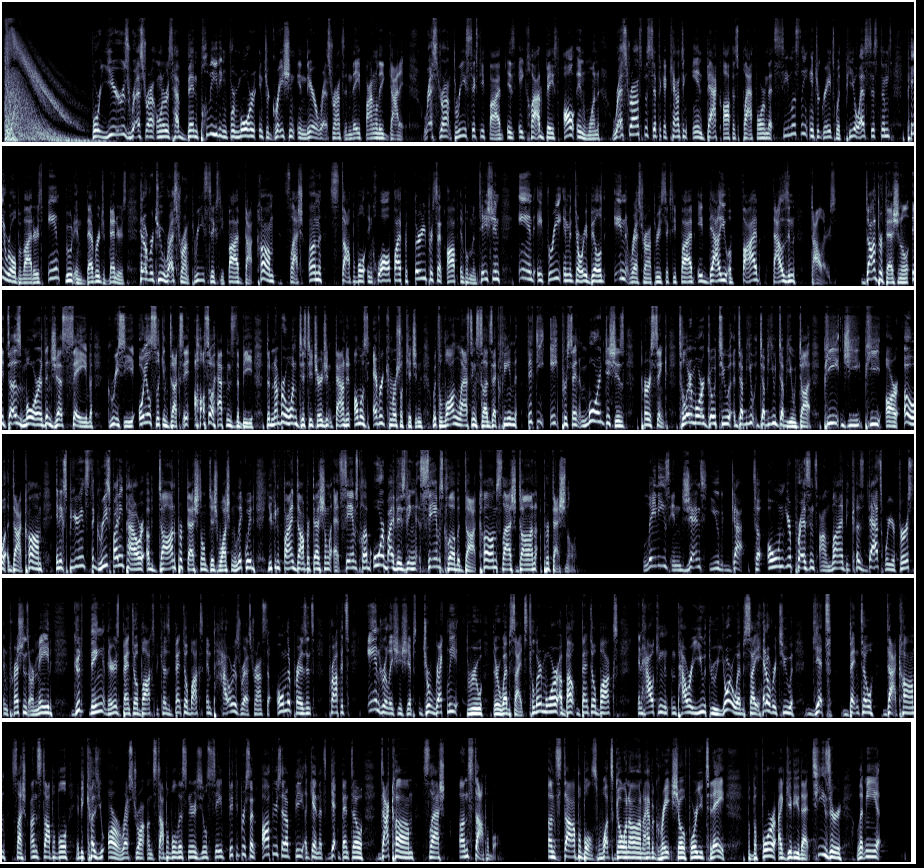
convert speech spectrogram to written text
For years, restaurant owners have been pleading for more integration in their restaurants and they finally got it. Restaurant 365 is a cloud-based all-in-one restaurant-specific accounting and back office platform that seamlessly integrates with POS systems, payroll providers, and food and beverage vendors. Head over to restaurant365.com slash unstoppable and qualify for 30% off implementation and a free inventory build in Restaurant 365, a value of $5,000. Dawn Professional, it does more than just save greasy, oil slicking ducks. It also happens to be the number one dish detergent found in almost every commercial kitchen with long lasting suds that clean 58% more dishes per sink. To learn more, go to www.pgpro.com and experience the grease fighting power of Dawn Professional dishwashing liquid. You can find Dawn Professional at Sam's Club or by visiting samsclub.com slash Dawn Professional. Ladies and gents, you've got to own your presence online because that's where your first impressions are made. Good thing there's Bento Box because Bento Box empowers restaurants to own their presence, profits, and relationships directly through their websites. To learn more about Bento Box and how it can empower you through your website, head over to getbento.com slash unstoppable. And because you are a restaurant unstoppable listeners, you'll save 50% off your setup fee. Again, that's getbento.com slash unstoppable. Unstoppables, what's going on? I have a great show for you today. But before I give you that teaser, let me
